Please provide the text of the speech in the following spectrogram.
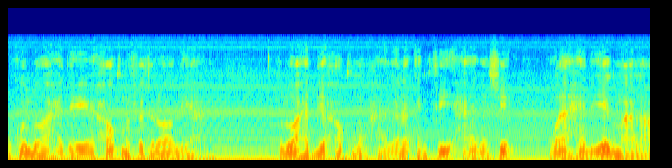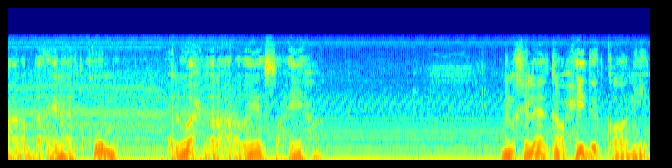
وكل واحد إيه حكم فيدرالي يعني. كل واحد ليه حكمه وحاجة لكن في حاجة شيء واحد يجمع العرب بقى هنا تقوم الوحدة العربية الصحيحة من خلال توحيد القوانين.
